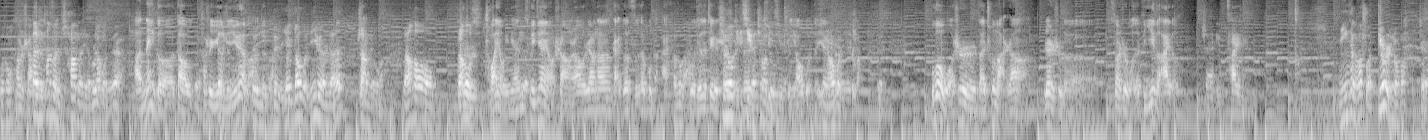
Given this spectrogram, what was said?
吴彤，他们上但是他们唱的也不是摇滚乐，啊，那个倒对它是一个民乐吧，对吧？对摇摇滚音乐人上去过，然后然后传有一年崔健要上，然后让他改歌词，他不改。他不改，我觉得这个是挺有底气的挺有底气的挺摇滚的挺摇滚的是吧？对。不过我是在春晚上认识的，算是我的第一个 idol。谁？你猜一下？您想跟我说地儿行吗？这人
